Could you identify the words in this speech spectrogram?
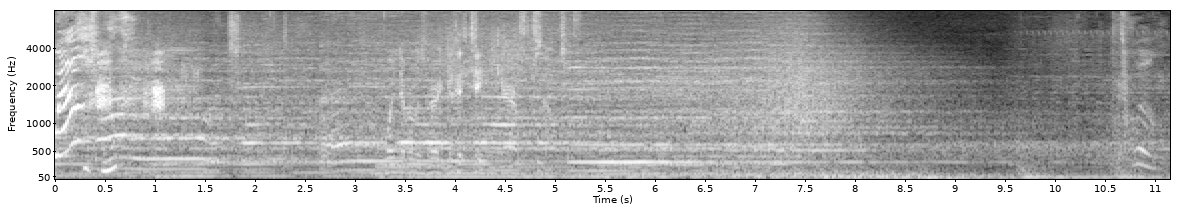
Will? Would Boy never was very good at taking care of himself. It's Will.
